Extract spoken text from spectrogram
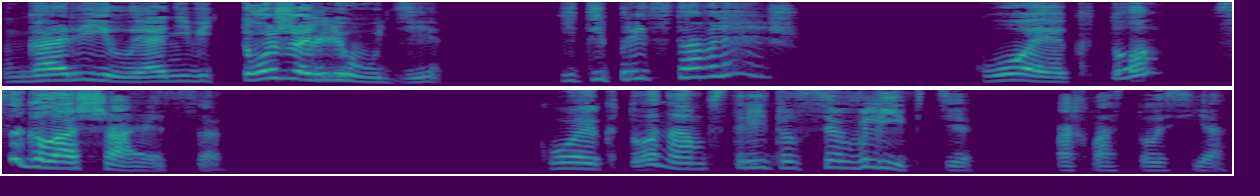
Гориллы, они ведь тоже люди. И ты представляешь? Кое-кто соглашается. Кое-кто нам встретился в лифте, похвасталась я.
